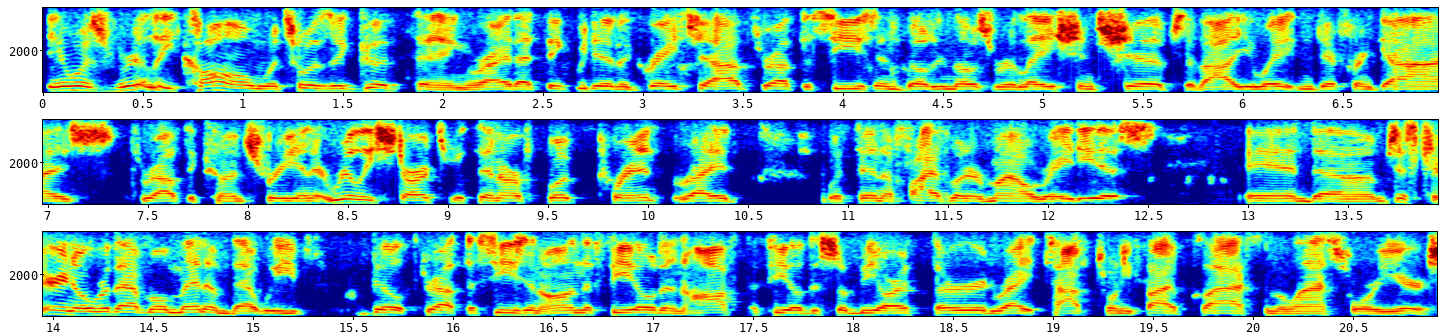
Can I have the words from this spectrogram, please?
It was really calm, which was a good thing, right? I think we did a great job throughout the season building those relationships, evaluating different guys throughout the country, and it really starts within our footprint, right? Within a 500 mile radius and um, just carrying over that momentum that we've built throughout the season on the field and off the field. This will be our third right top 25 class in the last four years.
